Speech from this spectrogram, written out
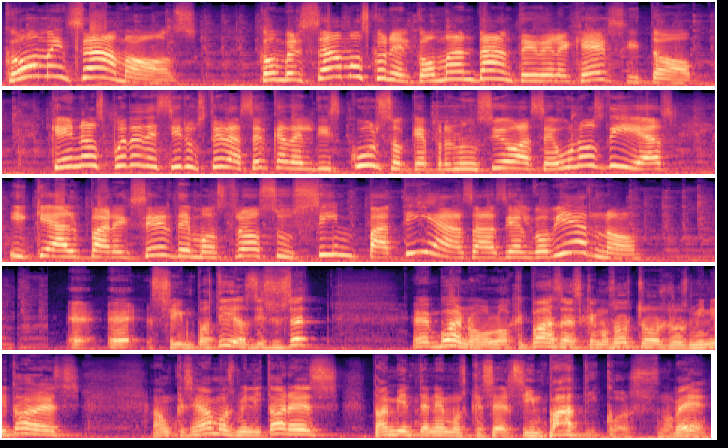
Comenzamos. Conversamos con el comandante del ejército. ¿Qué nos puede decir usted acerca del discurso que pronunció hace unos días y que al parecer demostró sus simpatías hacia el gobierno? Eh, eh, ¿Simpatías, dice usted? Eh, bueno, lo que pasa es que nosotros, los militares, aunque seamos militares, también tenemos que ser simpáticos, ¿no ve?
